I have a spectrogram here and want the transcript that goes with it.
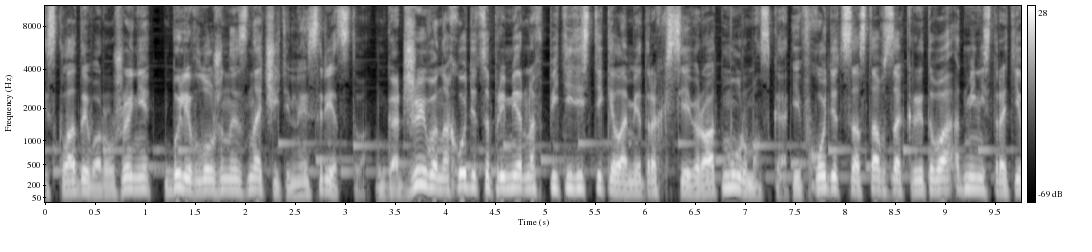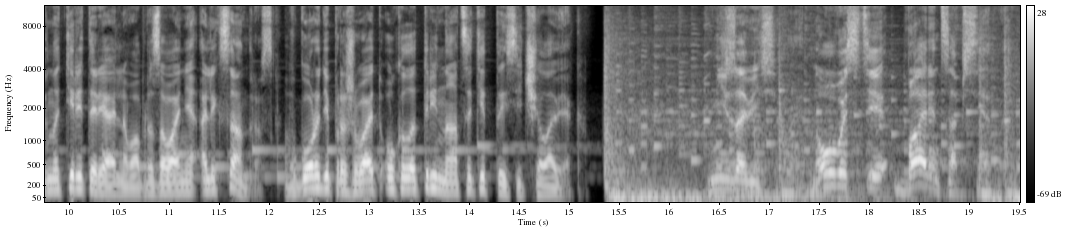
и склады вооружений, были вложены значительные средства. Гаджиево находится примерно в 50 километрах к северу от Мурманска и входит в состав закрытого административно-территориального образования Александровск. В городе проживает около 13 тысяч человек. Независимые новости. Барин обседный.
